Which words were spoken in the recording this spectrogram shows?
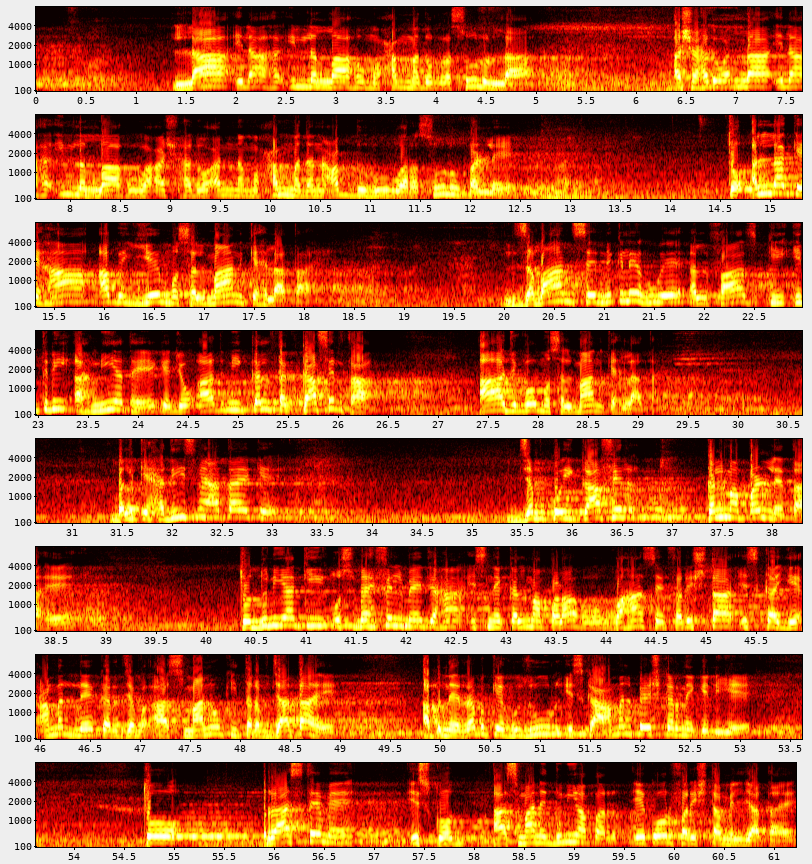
لا الہ الا اللہ محمد الرسول اللہ، اشہد اللہ الہ الا اللہ و اشہد ان محمد عبدہ و رسول پڑھ لے۔ تو اللہ کے ہاں اب یہ مسلمان کہلاتا ہے۔ زبان سے نکلے ہوئے الفاظ کی اتنی اہمیت ہے کہ جو آدمی کل تک کافر تھا، آج وہ مسلمان کہلاتا ہے۔ بلکہ حدیث میں آتا ہے کہ جب کوئی کافر کلمہ پڑھ لیتا ہے تو دنیا کی اس محفل میں جہاں اس نے کلمہ پڑھا ہو، وہاں سے فرشتہ اس کا یہ عمل لے کر جب آسمانوں کی طرف جاتا ہے، اپنے رب کے حضور اس کا عمل پیش کرنے کے لیے، تو راستے میں اس کو آسمان دنیا پر ایک اور فرشتہ مل جاتا ہے،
